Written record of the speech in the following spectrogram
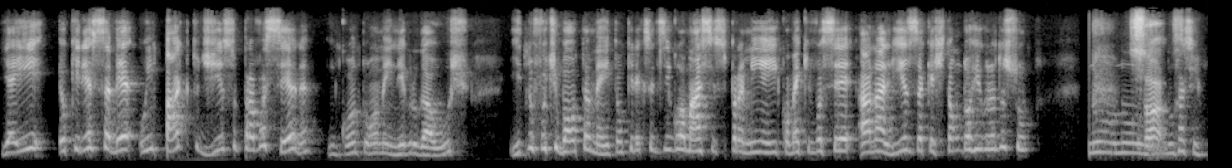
E aí eu queria saber o impacto disso para você, né? Enquanto homem negro gaúcho e no futebol também. Então eu queria que você desengomasse isso para mim aí, como é que você analisa a questão do Rio Grande do Sul no, no, Só... no racismo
